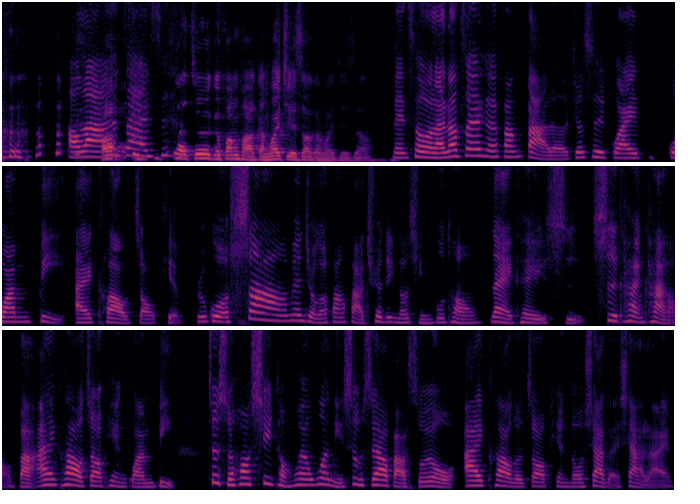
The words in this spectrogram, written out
好啦，那再来是最后一个方法，赶快介绍，赶快介绍。没错，来到最后一个方法了，就是关关闭 iCloud 照片。如果上面九个方法确定都行不通，那也可以试试看看哦，把 iCloud 照片关闭。这时候系统会问你是不是要把所有 iCloud 的照片都下载下来。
